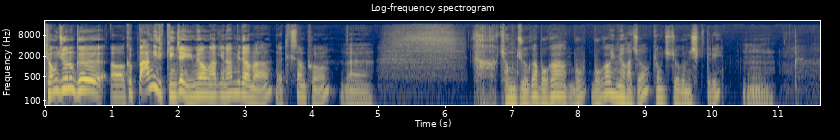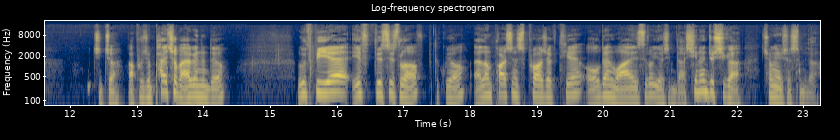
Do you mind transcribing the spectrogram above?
경주는 그, 어, 그 빵이 굉장히 유명하긴 합니다만, 네, 특산품. 네. 경주가 뭐가, 뭐, 뭐가 유명하죠? 경주 쪽 음식들이. 음. 진짜. 앞으로 좀 파헤쳐 봐야겠는데요. 루트비의 If This Is Love 듣고요. 앨런 파슨스 프로젝트의 Old and Wise로 이어집니다. 신은주 씨가 청해 주셨습니다.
